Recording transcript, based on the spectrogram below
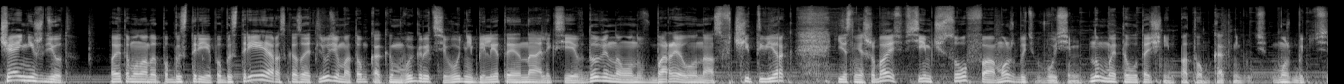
Чай не ждет. Поэтому надо побыстрее, побыстрее рассказать людям о том, как им выиграть сегодня билеты на Алексея Вдовина. Он в баре у нас в четверг, если не ошибаюсь, в 7 часов, а может быть в 8. Ну, мы это уточним потом как-нибудь. Может быть,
